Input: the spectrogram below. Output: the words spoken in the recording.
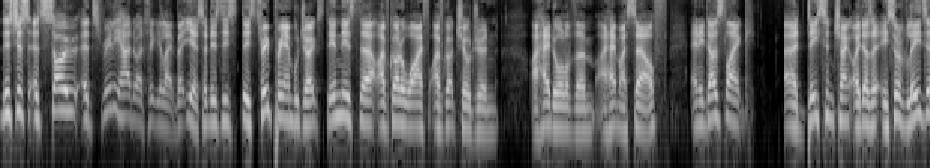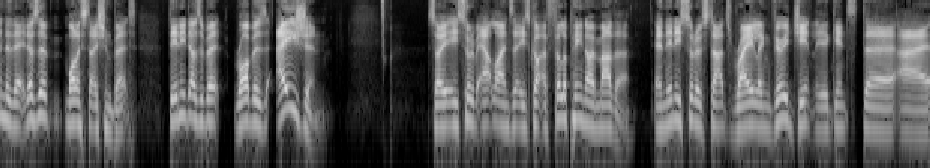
there's just it's so it's really hard to articulate. But yeah, so there's these these three preamble jokes. Then there's the I've got a wife, I've got children, I hate all of them, I hate myself, and he does like a decent chunk. Or he does it. He sort of leads into that. He does a molestation bit. Then he does a bit. Rob is Asian, so he sort of outlines that he's got a Filipino mother, and then he sort of starts railing very gently against the. Uh,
